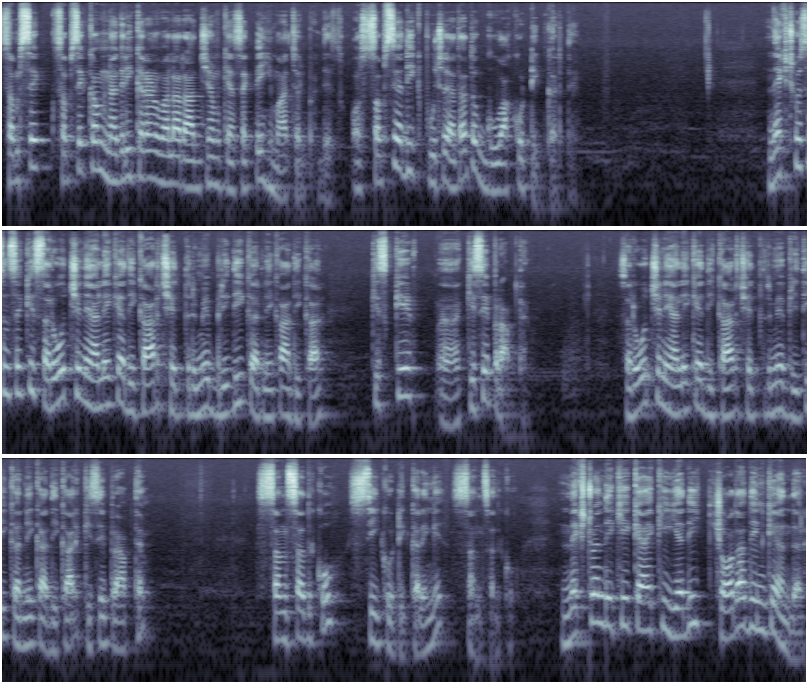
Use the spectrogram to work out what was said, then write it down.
सबसे सबसे कम नगरीकरण वाला राज्य हम कह सकते हैं हिमाचल प्रदेश। और सबसे अधिक पूछा जाता है तो गोवा को टिक करते नेक्स्ट क्वेश्चन है कि सर्वोच्च न्यायालय के अधिकार क्षेत्र में वृद्धि करने का अधिकार किसके आ, किसे प्राप्त है? सर्वोच्च न्यायालय के अधिकार क्षेत्र में वृद्धि करने का अधिकार किसे प्राप्त है? संसद को सी को टिक करेंगे संसद को। नेक्स्ट वन देखिए क्या है कि यदि चौदह दिन के अंदर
